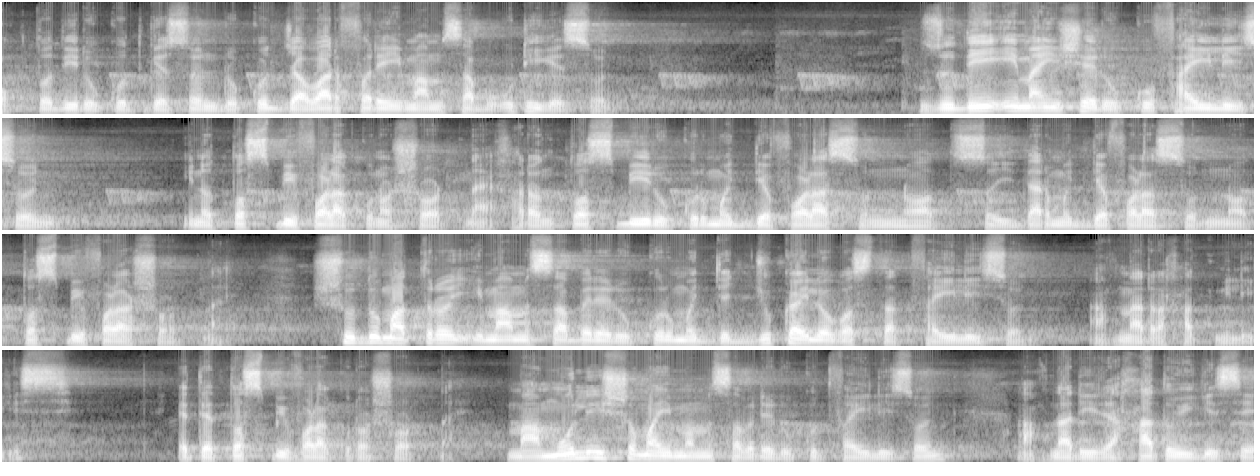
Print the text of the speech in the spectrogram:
মুক্তদি রুকুত গেছন, রুকুত যাওয়ার পরে ইমাম সাহ উঠি গেছন। যদি ইমাইসে রুকু ফাইলিছন, ইনো তসবি ফড়া কোনো শর্ট নাই, কারণ তসবি রুকুর মধ্যে ফড়া সুন্নত, সজিদার মধ্যে ফড়া সুন্নত, তসবি ফলা শর্ট নাই। শুধুমাত্র ইমাম সাহেবের রুকুর মধ্যে জুকাইল অবস্থাত ফাইলিছন, আপনার রাখাত মিলি গেছে। এতে তসবি ফড়া কোনো শর্ট নাই। মামুলি সময় ইমাম সাহেবের রুকুত ফাইলিছন আপনার ই রাখাত হয়ে গেছে।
